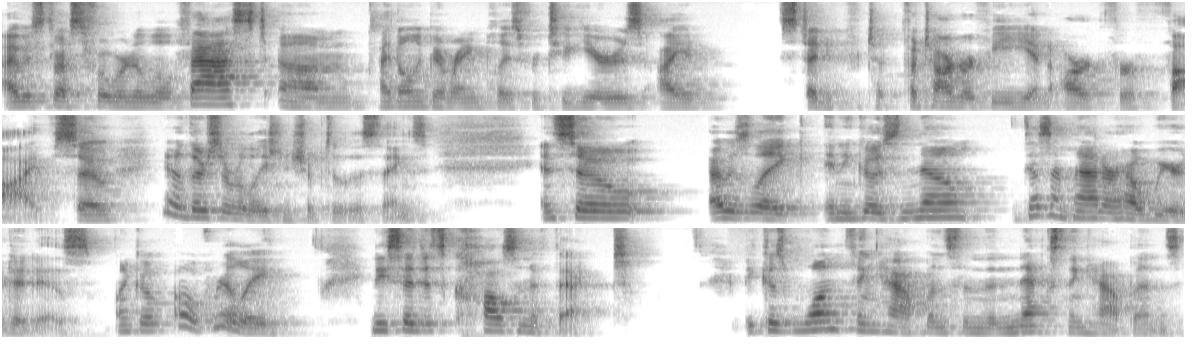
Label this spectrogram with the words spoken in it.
i was thrust forward a little fast um, i'd only been writing plays for two years i studied phot- photography and art for five. So, you know, there's a relationship to those things. And so I was like, and he goes, no, it doesn't matter how weird it is. I go, oh, really? And he said, it's cause and effect. Because one thing happens and the next thing happens.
